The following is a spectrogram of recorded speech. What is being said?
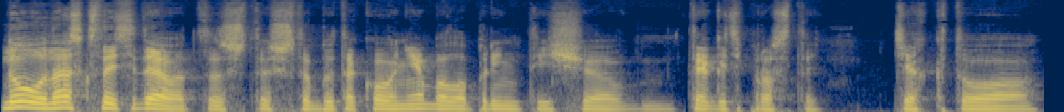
Ну, у нас, кстати, да, вот что, чтобы такого не было, принято еще тегать просто тех, кто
